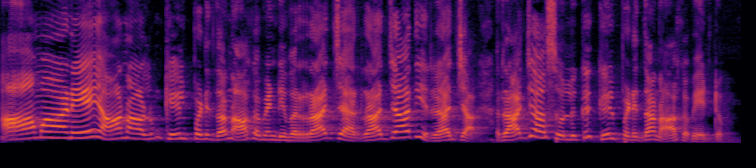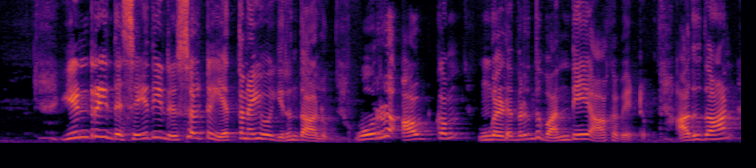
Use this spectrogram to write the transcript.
ஆமானே ஆனாலும் கீழ்ப்படிதான் ஆக வேண்டியவர் ராஜா ராஜாதி ராஜா. ராஜா சொல்லுக்கு கீழ்ப்படிதான் ஆக வேண்டும். இன்று இந்த செய்தியின் ரிசல்ட் எத்தனையோ இருந்தாலும் ஒரு அவுட்கம் உங்களிடமிருந்து வந்தே ஆக வேண்டும். அதுதான்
